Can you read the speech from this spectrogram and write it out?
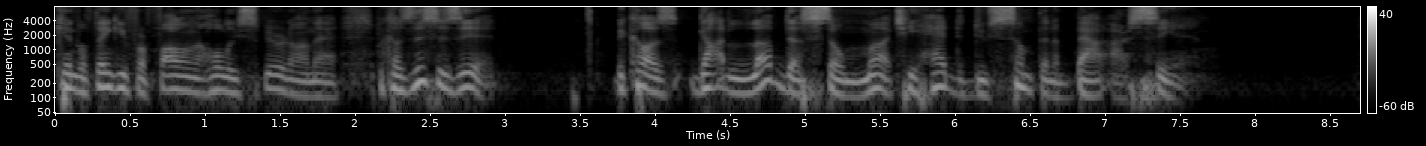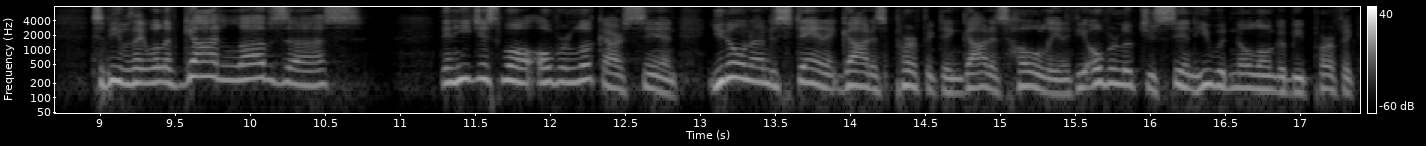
Kendall, thank you for following the Holy Spirit on that because this is it. Because God loved us so much, He had to do something about our sin. So people say, well, if God loves us, then he just will overlook our sin. You don't understand that God is perfect and God is holy. And if he overlooked your sin, he would no longer be perfect.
